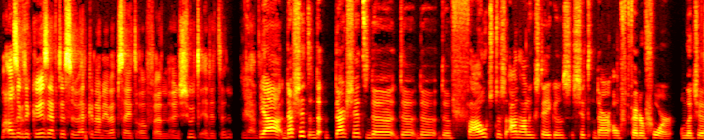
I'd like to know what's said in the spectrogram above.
Maar als ik de keuze heb tussen werken aan mijn website of een, een shoot editen, ja, dan, Ja, daar zit, da- daar zit de, de, de, de fout tussen aanhalingstekens zit daar al verder voor. Omdat je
